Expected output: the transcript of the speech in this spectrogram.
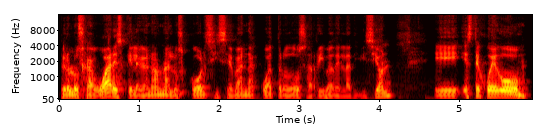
pero los Jaguares que le ganaron a los Colts y se van a 4-2 arriba de la división. Eh, este juego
